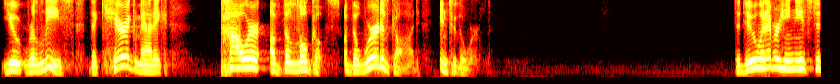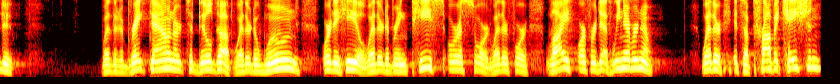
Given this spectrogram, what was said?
you release the charismatic power of the Logos, of the Word of God, into the world. To do whatever He needs to do, whether to break down or to build up, whether to wound or to heal, whether to bring peace or a sword, whether for life or for death. We never know. Whether it's a provocation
